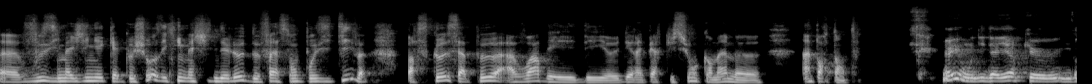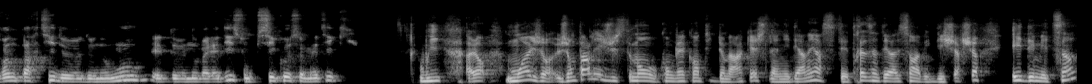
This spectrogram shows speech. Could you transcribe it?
euh, vous imaginez quelque chose, imaginez-le de façon positive parce que ça peut avoir des, des, euh, des répercussions quand même euh, importantes. Oui, on dit d'ailleurs qu'une grande partie de, de, nos maux et de nos maladies sont psychosomatiques. Oui, alors moi j'en parlais justement au congrès quantique de Marrakech l'année dernière, c'était très intéressant avec des chercheurs et des médecins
